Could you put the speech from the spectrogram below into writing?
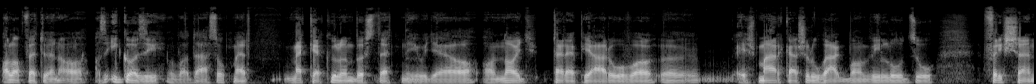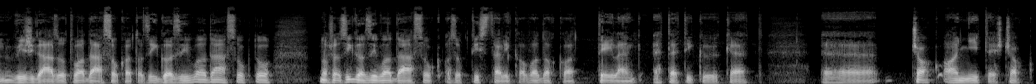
alapvetően az igazi vadászok, mert meg kell különböztetni ugye a, a nagy terepjáróval és márkás ruhákban villódzó, frissen vizsgázott vadászokat az igazi vadászoktól. Nos, az igazi vadászok azok tisztelik a vadakat, télen etetik őket, csak annyit és csak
